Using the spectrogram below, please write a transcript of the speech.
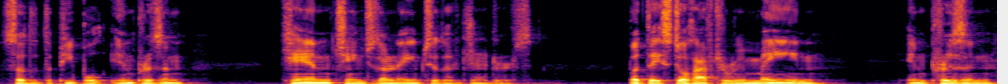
so that the people in prison can change their name to their genders. But they still have to remain in prison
